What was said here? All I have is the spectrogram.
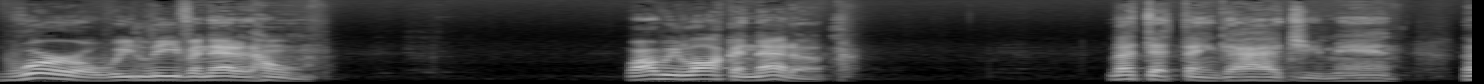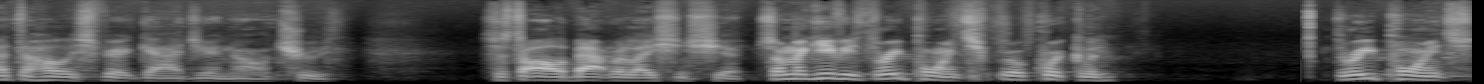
world we leaving that at home? Why are we locking that up? Let that thing guide you, man. Let the Holy Spirit guide you in all truth. It's just all about relationship. So I'm going to give you three points real quickly. Three points,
